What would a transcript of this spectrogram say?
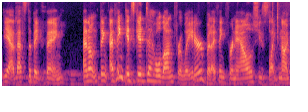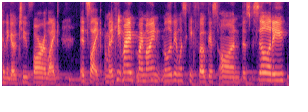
yeah, that's the big thing. I don't think I think it's good to hold on for later, but I think for now she's like not gonna go too far. Like it's like I'm gonna keep my my mind Melivia wants to keep focused on this facility.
